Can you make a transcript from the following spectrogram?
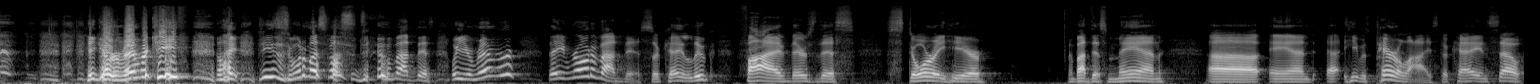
He'd go, Remember, Keith? Like, Jesus, what am I supposed to do about this? Well, you remember? They wrote about this, okay? Luke 5, there's this story here about this man uh, and uh, he was paralyzed, okay? And so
